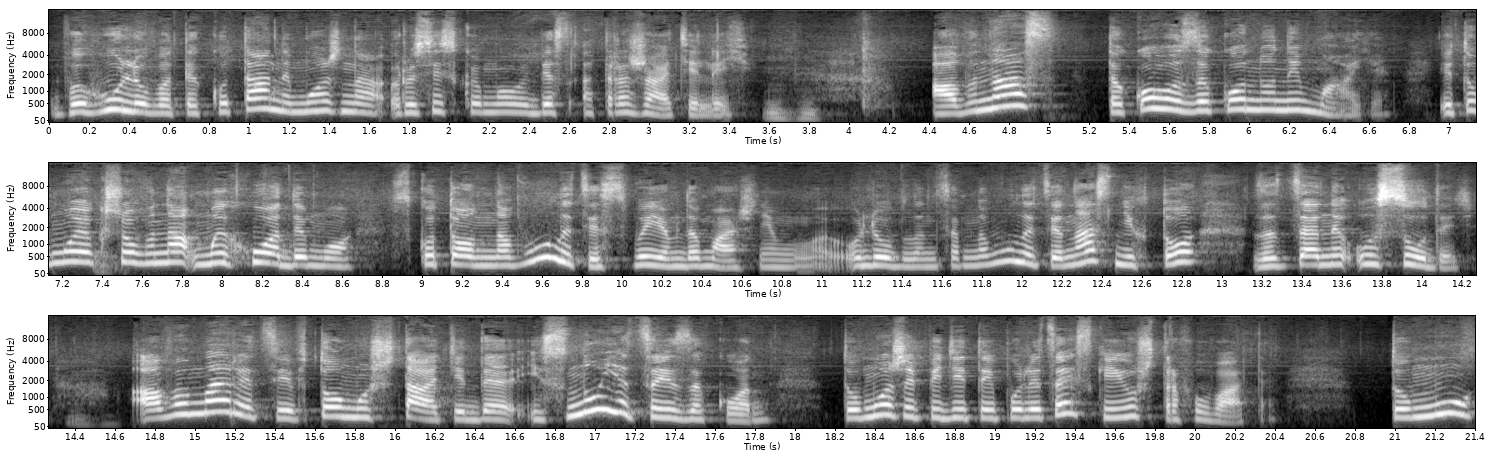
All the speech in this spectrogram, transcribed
вигулювати кота не можна російською мовою без отражателей. А в нас такого закону немає. І тому, якщо вона, ми ходимо з котом на вулиці, своїм домашнім улюбленцем на вулиці, нас ніхто за це не осудить. А в Америці, в тому штаті, де існує цей закон, то може підійти поліцейський і оштрафувати. Тому,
